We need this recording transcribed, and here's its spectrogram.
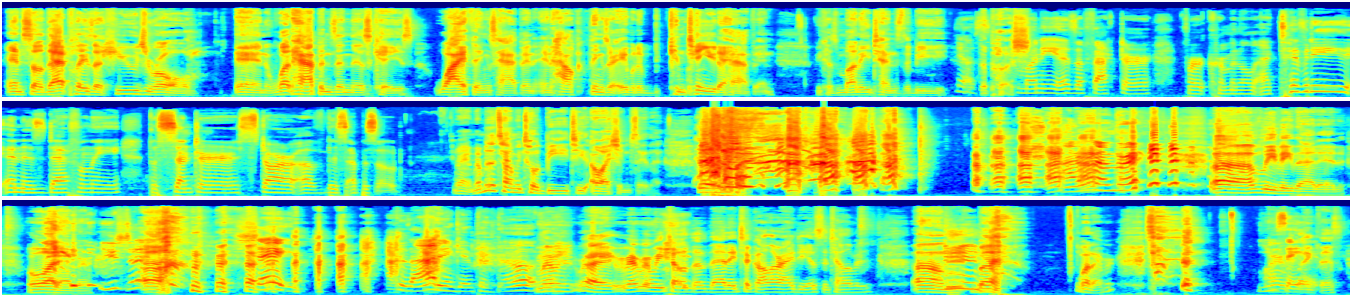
And so that plays a huge role in what happens in this case, why things happen, and how things are able to continue to happen. Because money tends to be Yes. the push. Money is a factor for criminal activity and is definitely the center star of this episode. Right. Remember the time we told BET? Oh, I shouldn't say that. I remember. Uh, I'm leaving that in. Whatever. you should. Uh, Shade. Because I didn't get picked up. Remember, right? Remember we told them that they took all our ideas to television. Um, but whatever. You say like it. this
